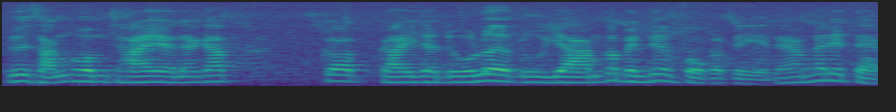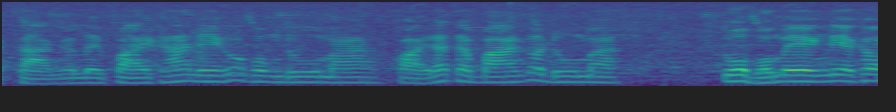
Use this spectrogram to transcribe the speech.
คือสังคมไทยนะครับ ก็ไกลจะดูเลิกดูยามก็เป็นเรื่องปกตินะครับไม่ได้แตกต่างกันเลยฝ่ายค้านเองก็คงดูมาฝ่ายรัฐบาลก็ดูมาตัวผมเองเนี่ยก็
